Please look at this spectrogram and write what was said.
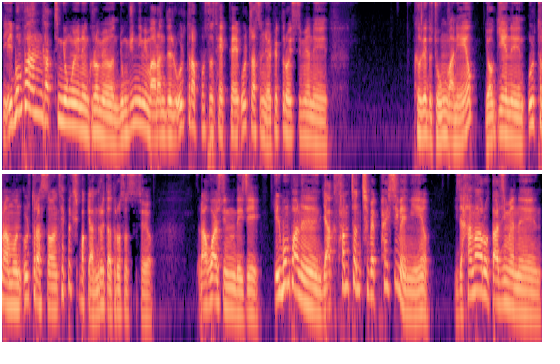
일본판 같은 경우에는 그러면 용준님이 말한 대로 울트라 포스 3팩, 울트라선 10팩 들어있으면은 그게 더 좋은 거 아니에요? 여기에는 울트라몬, 울트라선 3팩씩밖에 안 들어있다 들었었어요. 라고 할 수 있는데 이제 일본판은 약 3,780엔이에요. 이제 하나로 따지면은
